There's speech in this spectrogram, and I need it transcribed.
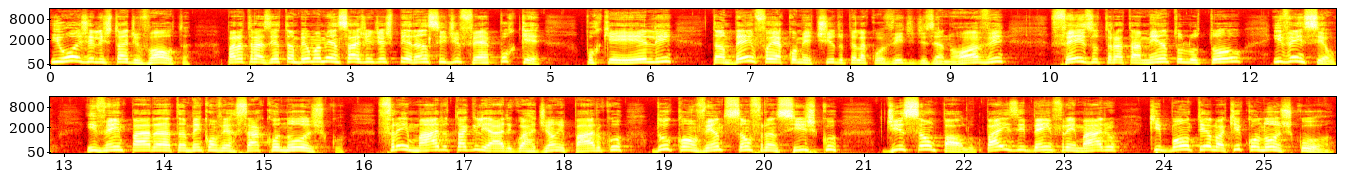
E hoje ele está de volta para trazer também uma mensagem de esperança e de fé. Por quê? Porque ele também foi acometido pela Covid-19 fez o tratamento, lutou e venceu. E vem para também conversar conosco. Frei Mário Tagliari, guardião e pároco do Convento São Francisco de São Paulo. Paz e bem, Frei Mário, que bom tê-lo aqui conosco.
